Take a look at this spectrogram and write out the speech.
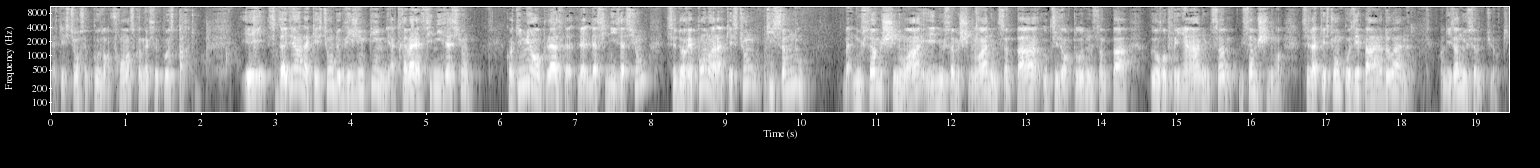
La question se pose en France comme elle se pose partout. Et c'est d'ailleurs la question de Xi Jinping, à travers la sinisation. Quand il met en place la, sinisation, c'est de répondre à la question qui sommes-nous? Ben, Nous sommes chinois, et nous sommes chinois, nous ne sommes pas occidentaux, nous ne sommes pas européens, nous, sommes, nous sommes chinois. C'est la question posée par Erdogan, en disant nous sommes turcs.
